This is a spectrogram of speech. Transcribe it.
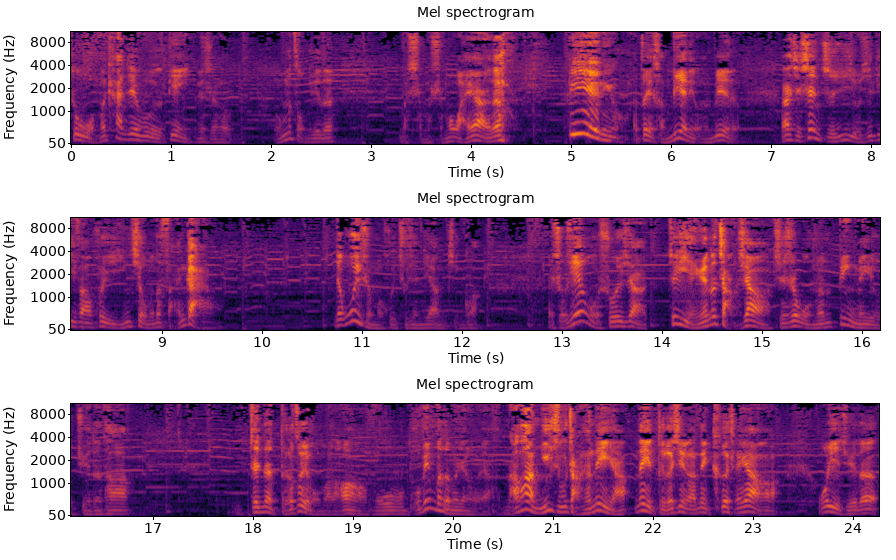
就我们看这部电影的时候，我们总觉得什么什么玩意儿的，别扭，啊，对，很别扭，很别扭，而且甚至于有些地方会引起我们的反感啊。那为什么会出现这样的情况？呃首先我说一下这个演员的长相啊，其实我们并没有觉得他真的得罪我们了啊，我我并不这么认为啊。哪怕女主长成那样、那德行啊、那磕碜样啊，我也觉得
